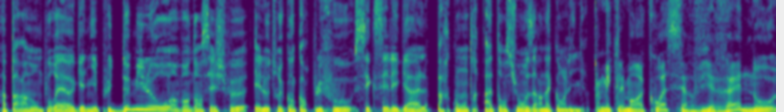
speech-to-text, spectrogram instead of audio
Apparemment, on pourrait euh, gagner plus de 2000 euros en vendant ses cheveux. Et le truc encore plus fou, c'est que c'est légal. Par contre, attention aux arnaques en ligne. Mais Clément, à quoi serviraient nos,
